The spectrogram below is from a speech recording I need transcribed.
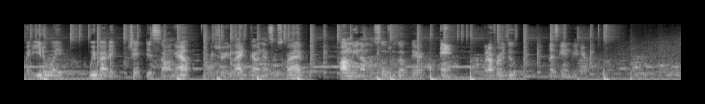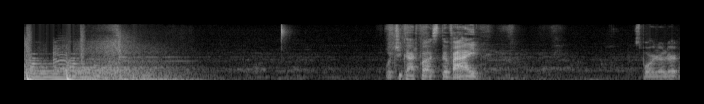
But either way, we about to check this song out. Make sure you like, comment, and subscribe. Follow me on all my socials up there. And without further ado, let's get in the video. What you got for us, Divide? Spoiler alert,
